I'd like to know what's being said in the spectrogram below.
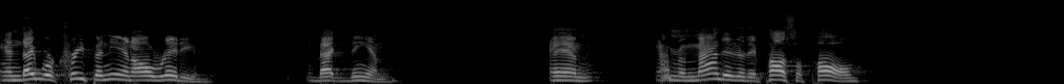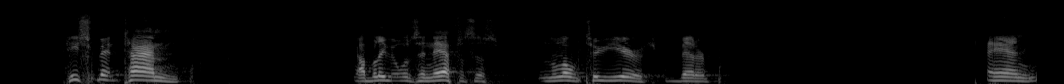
And they were creeping in already back then. And I'm reminded of the Apostle Paul. He spent time, I believe it was in Ephesus, a little over two years better. And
